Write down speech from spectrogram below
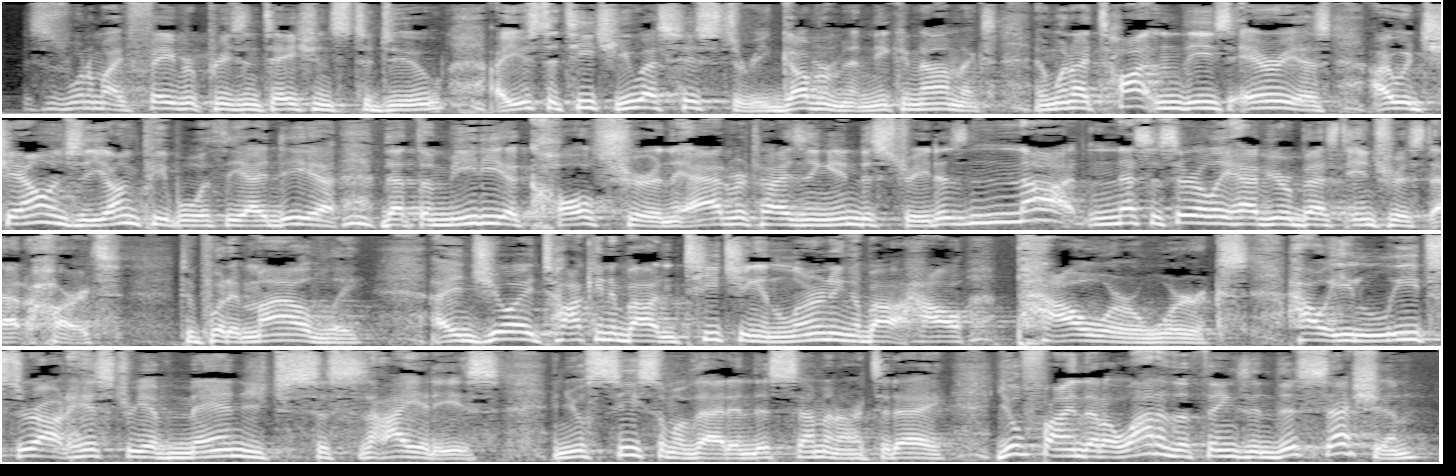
This is one of my favorite presentations to do. I used to teach U.S. history, government, and economics. And when I taught in these areas, I would challenge the young people with the idea that the media culture and the advertising industry does not necessarily have your best interest at heart, to put it mildly. I enjoyed talking about and teaching and learning about how power works, how elites throughout history have managed societies. And you'll see some of that in this seminar today. You'll find that a lot of the things in this session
